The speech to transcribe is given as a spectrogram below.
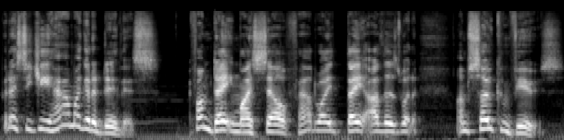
but SCG, how am I going to do this? If I'm dating myself, how do I date others? What? I'm so confused.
